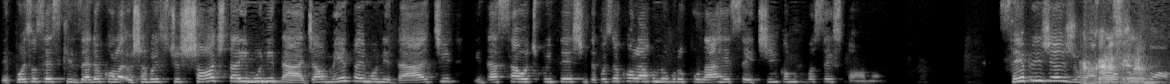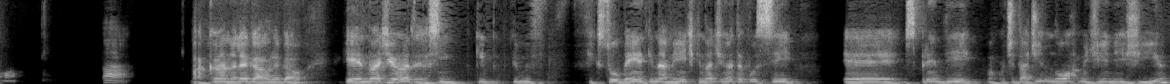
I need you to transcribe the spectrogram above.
Depois, se vocês quiserem, eu, colo... eu chamo isso de shot da imunidade. Aumenta a imunidade e dá saúde para o intestino. Depois eu coloco no grupo lá a receitinha como que vocês tomam. Sempre em jejum. Bacana, Fernanda. Tá. Bacana, legal, legal. É, não adianta, assim, que, que me fixou bem aqui na mente, que não adianta você é, desprender uma quantidade enorme de energia,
